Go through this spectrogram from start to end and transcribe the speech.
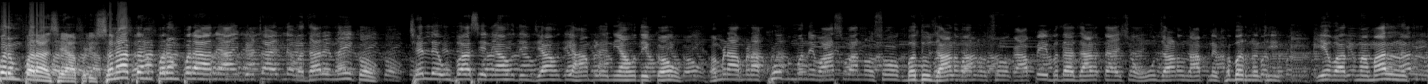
પરંપરા છે આપણી. સનાતન પરંપરા અને આ બેઠા એટલે વધારે નહીં કહું. છેલ્લે ઊભા છે ત્યાં સુધી જ્યાં સુધી સાંભળે ત્યાં સુધી કહું. હમણાં હમણાં ખૂબ મને વાંચવાનો શોખ બધું જાણવાનો શોખ. આપે બધા જાણતા હશો હું જાણું ને આપને ખબર નથી. એ વાતમાં માલ નથી.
